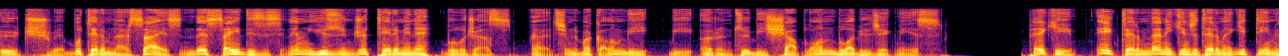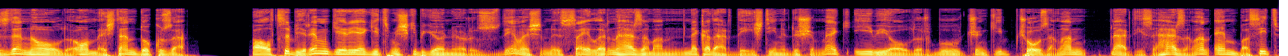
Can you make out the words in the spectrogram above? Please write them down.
3 ve bu terimler sayesinde sayı dizisinin yüzüncü terimini bulacağız. Evet, şimdi bakalım bir, bir örüntü, bir şablon bulabilecek miyiz? Peki, ilk terimden ikinci terime gittiğimizde ne oldu? 15'ten 9'a. 6 birim geriye gitmiş gibi görünüyoruz, değil mi? Şimdi sayıların her zaman ne kadar değiştiğini düşünmek iyi bir yoldur. Bu çünkü çoğu zaman, neredeyse her zaman en basit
